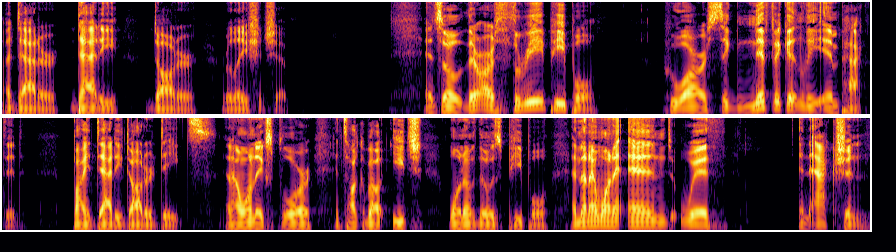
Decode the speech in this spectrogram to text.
a dadder, daddy daughter relationship. And so there are three people who are significantly impacted by daddy daughter dates. And I want to explore and talk about each one of those people. And then I want to end with an action,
